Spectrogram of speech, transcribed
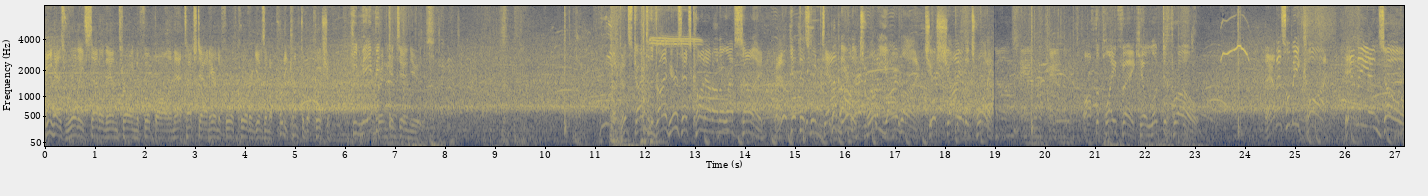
He has really settled in throwing the football, and that touchdown here in the fourth quarter gives him a pretty comfortable cushion. He may be... And continues. Good start to the drive. Here's that's caught out on the left side. He'll get this one down near the 20-yard line, just shy of the 20. Off the play fake, he'll look to throw. And this will be caught in the end zone.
